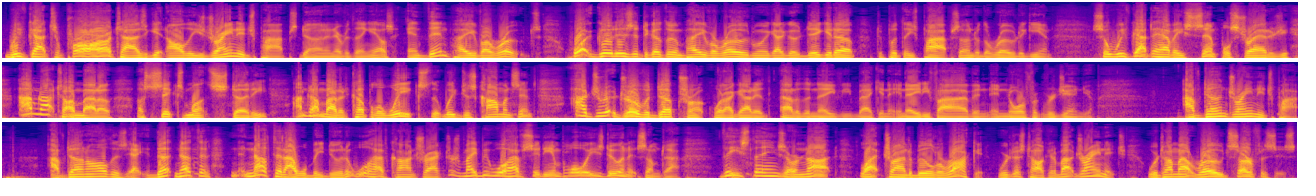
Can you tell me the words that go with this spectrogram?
We've got to prioritize getting all these drainage pipes done and everything else, and then pave our roads. What good is it to go through and pave a road when we got to go dig it up to put these pipes under the road again? So we've got to have a simple strategy. I'm not talking about a, a six month study. I'm talking about a couple of weeks that we just common sense. I dr- drove a dump truck when I got it out of the Navy back in, in 85 in, in Norfolk, Virginia. I've done drainage pipe. I've done all this. Nothing. Not that I will be doing it. We'll have contractors. Maybe we'll have city employees doing it sometime. These things are not like trying to build a rocket. We're just talking about drainage. We're talking about road surfaces.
